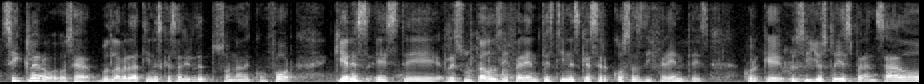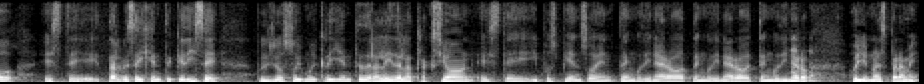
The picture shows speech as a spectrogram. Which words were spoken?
Sí, claro, o sea, pues la verdad tienes que salir de tu zona de confort. Quieres este resultados diferentes, tienes que hacer cosas diferentes, porque pues si yo estoy esperanzado, este, tal vez hay gente que dice, pues yo soy muy creyente de la ley de la atracción, este, y pues pienso en tengo dinero, tengo dinero, tengo dinero. Oye, no, espérame.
